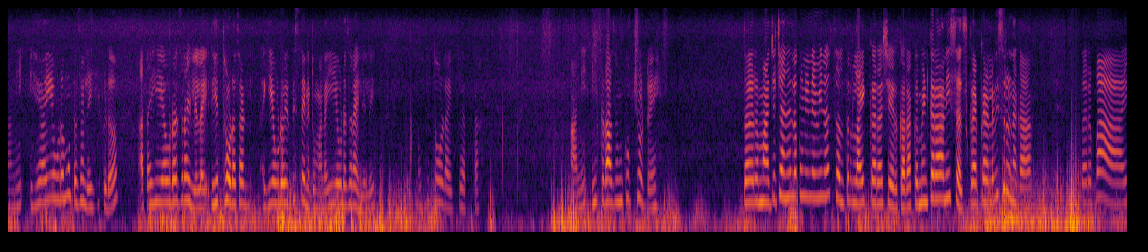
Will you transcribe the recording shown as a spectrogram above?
आणि हे एवढं मोठं झालं आहे इकडं. आता हे एवढंच राहिलेलं आहे. हे थोडासा हे एवढं दिसतंय ना तुम्हाला ही एवढंच राहिलेलं आहे. मग ती तोडायचं आत्ता आणि इकडं अजून खूप छोटं आहे. तर माझ्या चॅनलला कोणी नवीन असेल तर लाईक करा शेअर करा कमेंट करा आणि सबस्क्राईब करायला विसरू नका. तर बाय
